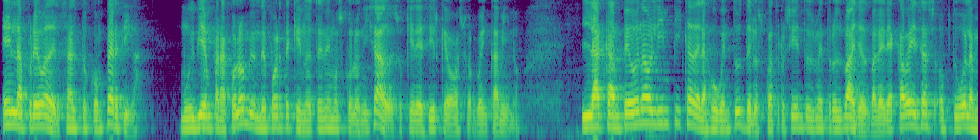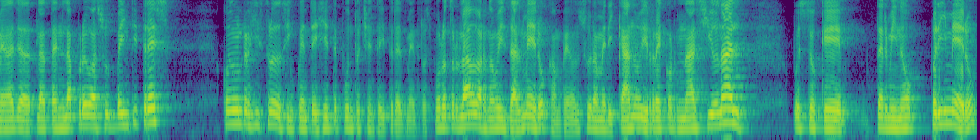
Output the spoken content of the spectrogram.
en la prueba del salto con pértiga. Muy bien para Colombia, un deporte que no tenemos colonizado, eso quiere decir que vamos por buen camino. La campeona olímpica de la juventud de los 400 metros vallas, Valeria Cabezas, obtuvo la medalla de plata en la prueba sub-23 con un registro de 57.83 metros. Por otro lado, Arnovis Dalmero, campeón suramericano y récord nacional, puesto que terminó primero,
